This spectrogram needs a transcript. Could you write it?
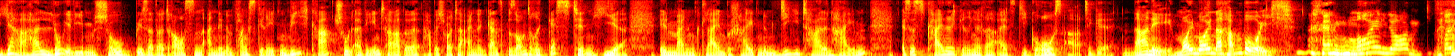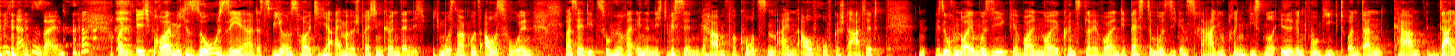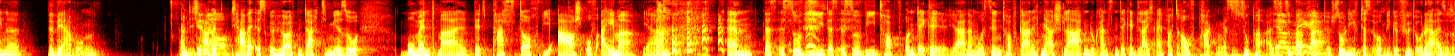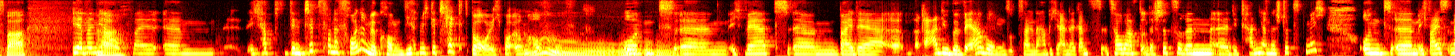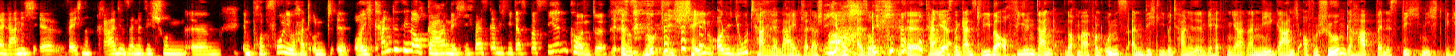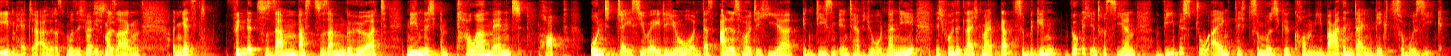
Ja, hallo ihr lieben Showbizzer da draußen an den Empfangsgeräten. Wie ich gerade schon erwähnt habe, habe ich heute eine ganz besondere Gästin hier in meinem kleinen, bescheidenen digitalen Heim. Es ist keine geringere als die großartige Nane. Moin, moin nach Hamburg. moin, Jorgen. Freut mich, da zu sein. Und ich freue mich so sehr, dass wir uns heute hier einmal besprechen können, denn ich, ich muss mal kurz ausholen, was ja die ZuhörerInnen nicht wissen. Wir haben vor kurzem einen Aufruf gestartet wir suchen neue Musik, wir wollen neue Künstler, wir wollen die beste Musik ins Radio bringen, die es nur irgendwo gibt. Und dann kam deine Bewerbung. Und ich, genau. habe, ich habe es gehört und dachte mir so, Moment mal, das passt doch wie Arsch auf Eimer, ja. ähm, das ist so wie, das ist so wie Topf und Deckel, ja. Da musst du den Topf gar nicht mehr erschlagen, du kannst den Deckel gleich einfach draufpacken. Das ist super, also ja, super mega. praktisch. So lief das irgendwie gefühlt, oder? Also das war. Ja, bei mir ja. auch, weil ähm, ich habe den Tipp von einer Freundin bekommen, die hat mich getaggt bei euch, bei eurem uh, Aufruf. Uh, und ähm, ich werde ähm, bei der äh, Radiobewerbung sozusagen, da habe ich eine ganz zauberhafte Unterstützerin, äh, die Tanja unterstützt mich. Und ähm, ich weiß immer gar nicht, äh, welchen Radiosender sie schon ähm, im Portfolio hat. Und äh, euch kannte sie noch gar nicht. Ich weiß gar nicht, wie das passieren konnte. Ja, das ist wirklich shame on you, Tanja. Nein, kleiner Spaß. Ja. Also äh, Tanja ist eine ganz liebe. Auch vielen Dank nochmal von uns an dich, liebe Tanja Kampagne, denn wir hätten ja Nané gar nicht auf dem Schirm gehabt, wenn es dich nicht gegeben hätte. Also das muss ich wirklich mal sagen. Und jetzt findet zusammen, was zusammengehört, nämlich Empowerment, Pop und JC Radio und das alles heute hier in diesem Interview. Und Nané, mich würde gleich mal ganz zu Beginn wirklich interessieren, wie bist du eigentlich zur Musik gekommen? Wie war denn dein Weg zur Musik?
